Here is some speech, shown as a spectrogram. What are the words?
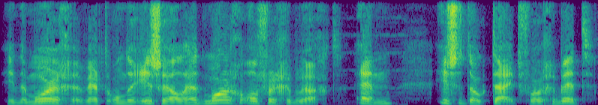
In de morgen werd onder Israël het morgenoffer gebracht en is het ook tijd voor gebed.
